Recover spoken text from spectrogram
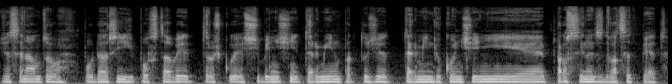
že se nám to podaří postavit. Trošku je šibeniční termín, protože termín dokončení je prosinec 25.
